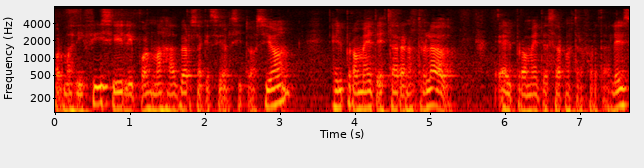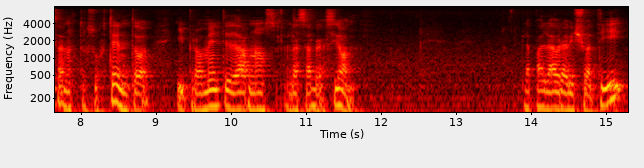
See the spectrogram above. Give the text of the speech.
Por más difícil y por más adversa que sea la situación, Él promete estar a nuestro lado. Él promete ser nuestra fortaleza, nuestro sustento y promete darnos la salvación. La palabra Vishuati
